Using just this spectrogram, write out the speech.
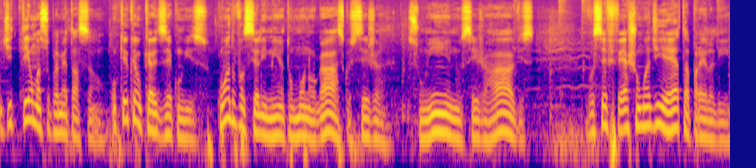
de ter uma suplementação. O que, que eu quero dizer com isso? Quando você alimenta um monogástrico, seja suíno, seja aves, você fecha uma dieta para ela ali.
